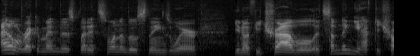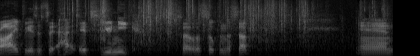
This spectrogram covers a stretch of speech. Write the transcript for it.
I don't recommend this, but it's one of those things where, you know, if you travel, it's something you have to try because it's it's unique. So let's open this up. And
